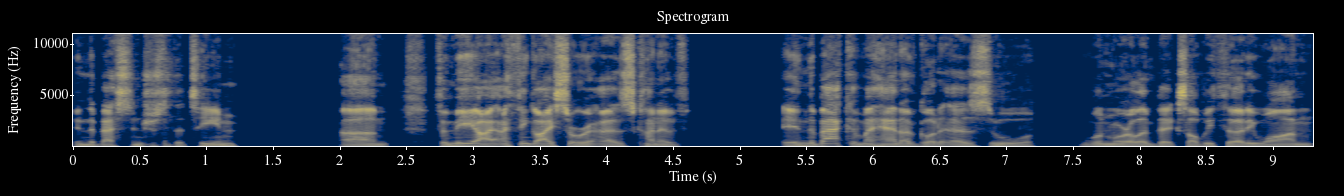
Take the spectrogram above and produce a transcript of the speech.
in the best interest of the team. Um, for me, I, I think I saw it as kind of in the back of my head. I've got it as ooh, one more Olympics. I'll be 31.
